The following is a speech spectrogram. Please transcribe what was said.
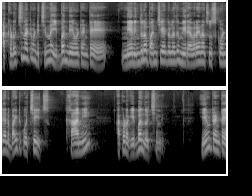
అక్కడ వచ్చినటువంటి చిన్న ఇబ్బంది ఏమిటంటే నేను ఇందులో పని చేయడం లేదు మీరు ఎవరైనా చూసుకోండి అని బయటకు వచ్చేయచ్చు. కానీ అక్కడ ఒక ఇబ్బంది వచ్చింది. ఏమిటంటే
